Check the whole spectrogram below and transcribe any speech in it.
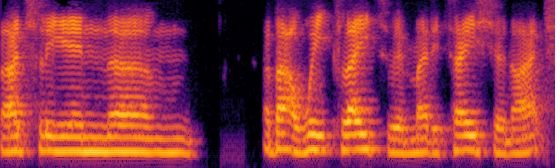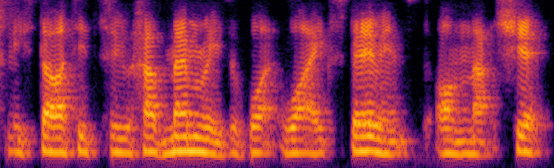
But actually, in um, about a week later in meditation, I actually started to have memories of what, what I experienced on that ship.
